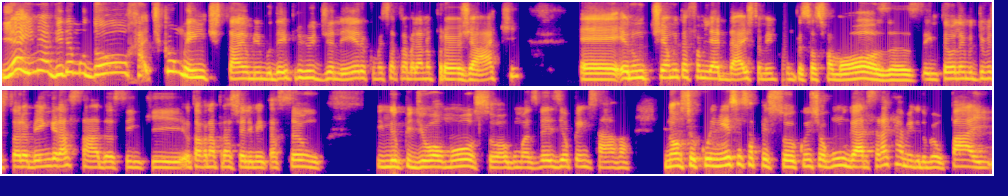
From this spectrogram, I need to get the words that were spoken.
E aí minha vida mudou radicalmente, tá? Eu me mudei para o Rio de Janeiro, comecei a trabalhar no Projac. É, eu não tinha muita familiaridade também com pessoas famosas, então eu lembro de uma história bem engraçada, assim, que eu estava na praça de alimentação indo pedir o almoço algumas vezes e eu pensava, nossa, eu conheço essa pessoa, eu conheço de algum lugar, será que é amigo do meu pai?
